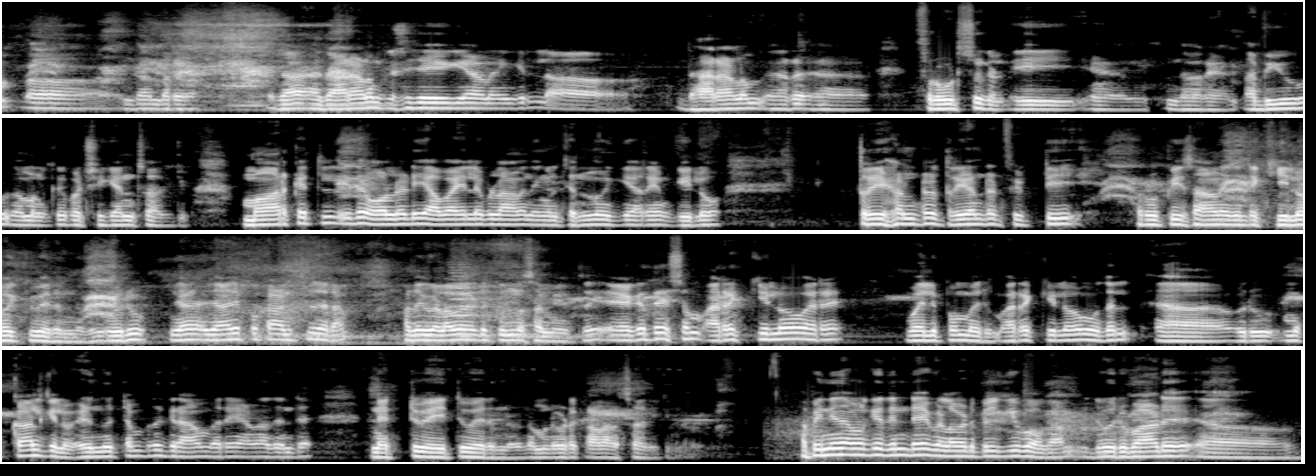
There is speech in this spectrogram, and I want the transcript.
എന്താ പറയുക ധാരാളം കൃഷി ചെയ്യുകയാണെങ്കിൽ ധാരാളം ഫ്രൂട്ട്സുകൾ ഈ എന്താ പറയുക അബിയു നമ്മൾക്ക് ഭക്ഷിക്കാൻ സാധിക്കും. മാർക്കറ്റിൽ ഇത് ഓൾറെഡി അവൈലബിൾ ആണ്. നിങ്ങൾ ചെന്ന് നോക്കിയാൽ അറിയാം kilo three hundred three hundred fifty റുപ്പീസാണ് ഇതിന്റെ കിലോയ്ക്ക് വരുന്നത്. ഒരു ഞാൻ ഞാനിപ്പോൾ കാണിച്ചു തരാം. അത് വിളവെടുക്കുന്ന സമയത്ത് ഏകദേശം അര കിലോ വരെ വലിപ്പം വരും. അര കിലോ മുതൽ ഒരു മുക്കാൽ കിലോ എഴുന്നൂറ്റമ്പത് ഗ്രാം വരെയാണ് അതിന്റെ നെറ്റ് വെയിറ്റ് വരുന്നത് നമ്മളിവിടെ കാണാൻ സാധിക്കുന്നത്. അപ്പോൾ ഇനി നമുക്ക് ഇതിന്റെ വിളവെടുപ്പിലേക്ക് പോകാം. ഇത് ഒരുപാട്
